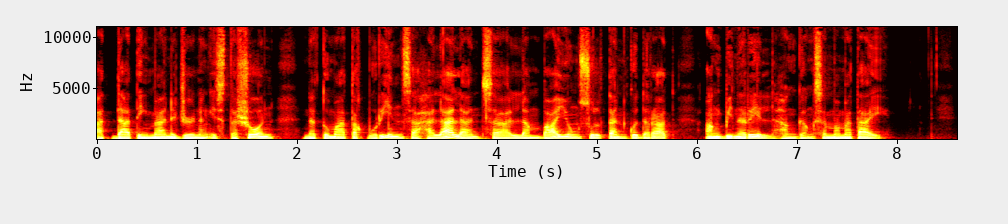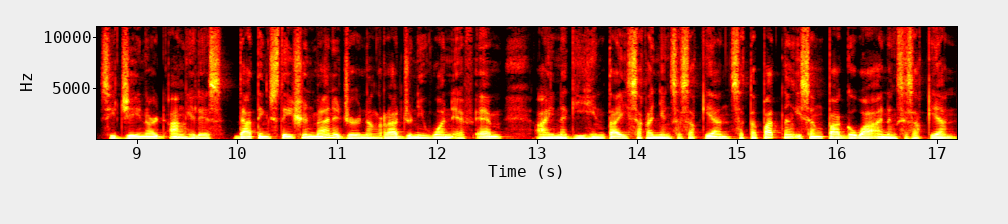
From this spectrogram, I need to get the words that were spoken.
at dating manager ng istasyon na tumatakbo rin sa halalan sa Lambayong Sultan Kudarat ang binaril hanggang sa mamatay. Si Jaynard Angeles, dating station manager ng radyo ni 1FM, ay naghihintay sa kanyang sasakyan sa tapat ng isang pagawaan ng sasakyan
